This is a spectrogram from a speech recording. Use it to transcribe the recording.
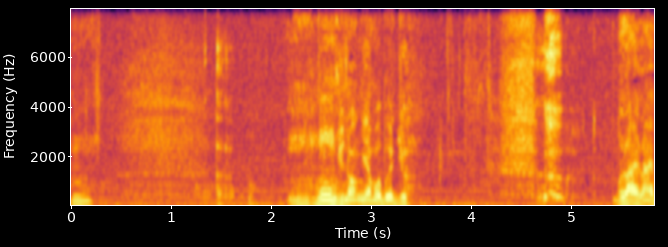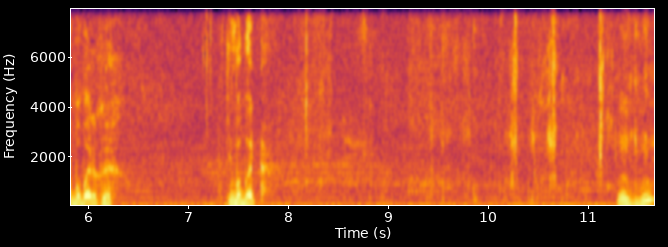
อืมอืมพี่น้องอย่ามาเบิดอยู่ หลายหลายบ่เบิดคือกินบ่เบิดอืม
